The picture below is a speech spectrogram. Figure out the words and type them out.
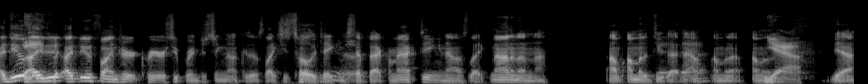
I do, I do, I do find her career super interesting now because it's like she's totally taking a step back from acting, and I was like, no, no, no, no, I'm, I'm gonna do that now. I'm gonna, I'm gonna, Yeah. Yeah,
